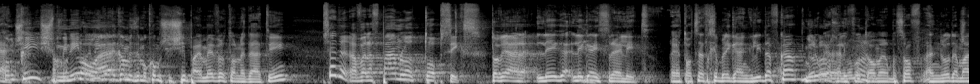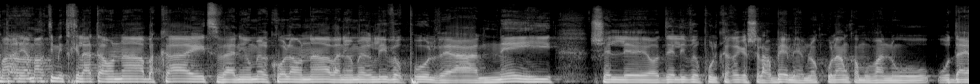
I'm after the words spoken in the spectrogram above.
מקום תשיעי, שמיני נכון, לא, היה בליגה. גם איזה מקום שישי פעם אברטון לדעתי. בסדר, אבל אף פעם לא טופ סיקס. טוב יאללה, ליגה- ליגה ישראלית. אה, אתה רוצה להתחיל בליגה האנגלית דווקא? מי לא, לוקח לא, אליפות לא. אתה אומר בסוף? אני לא יודע מה אתה... שמע, אני אמרתי מתחילת העונה בקיץ, ואני אומר כל העונה, ואני אומר ליברפול, והנה של אה, אוהדי ליברפול כרגע, של הרבה מהם, לא כולם כמובן, הוא, די,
